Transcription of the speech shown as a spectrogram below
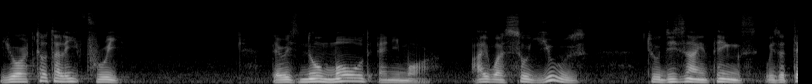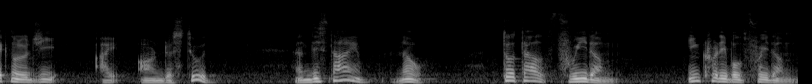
you are totally free. There is no mold anymore. I was so used to design things with the technology I understood. And this time, no. Total freedom, incredible freedom.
